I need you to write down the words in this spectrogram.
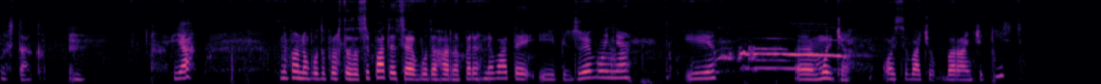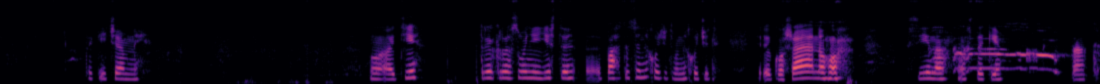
Ось так. Я напевно буду просто засипати, це буде гарно перегнивати і підживлення, і е, мульча. Ось бачу баранчик кість. Такий чемний. А ті три красуні їсти е, пастися не хочуть, вони хочуть е, кошеного, сіна, ось такі. Так.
